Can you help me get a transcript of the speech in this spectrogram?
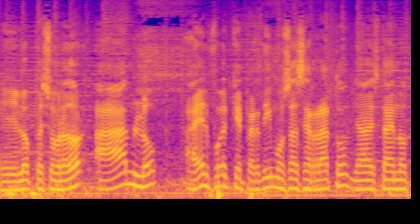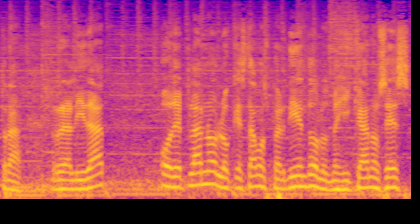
eh, López Obrador, a AMLO, a él fue el que perdimos hace rato, ya está en otra realidad. O de plano, lo que estamos perdiendo los mexicanos es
